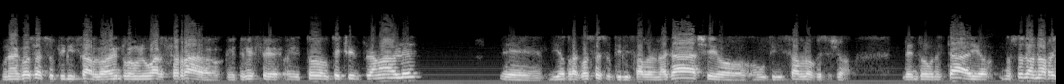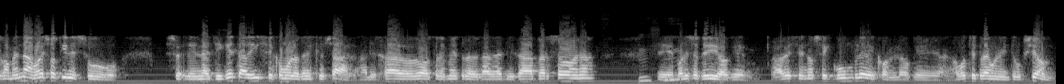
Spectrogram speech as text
una cosa es utilizarlo adentro de un lugar cerrado, que tenés eh, todo techo inflamable, eh, y otra cosa es utilizarlo en la calle o, utilizarlo, qué sé yo, dentro de un estadio. Nosotros no recomendamos, eso tiene su, en la etiqueta dice cómo lo tenés que usar, alejado dos o tres metros de cada, de cada persona, eh, por eso te digo que a veces no se cumple con lo que a vos te trae una instrucción,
